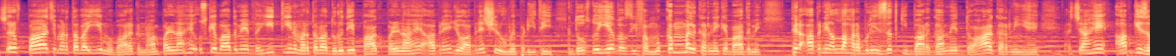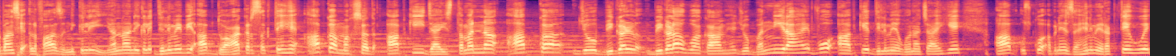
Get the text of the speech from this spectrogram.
सिर्फ़ पाँच मरतबा ये मुबारक नाम पढ़ना है, उसके बाद में वही तीन मरतबा दुरुद पाक पढ़ना है आपने जो आपने शुरू में पढ़ी थी। दोस्तों, ये वजीफ़ा मुकम्मल करने के बाद में फिर आपने अल्लाह रब्बुल इज़्ज़त की बारगाह में दुआ करनी है। चाहे आपकी ज़बान से अल्फाज निकले या ना निकले, दिल में भी आप दुआ कर सकते हैं। आपका मकसद, आपकी जायज़ तमन्ना, आपका जो बिगड़, बिगड़ा हुआ काम है, जो बन नहीं रहा है, वो आपके दिल में होना चाहिए। आप उसको अपने जहन में रखते हुए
